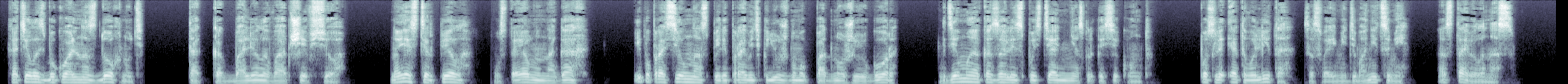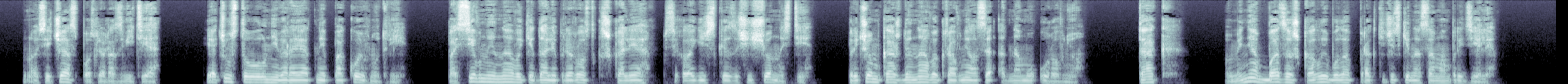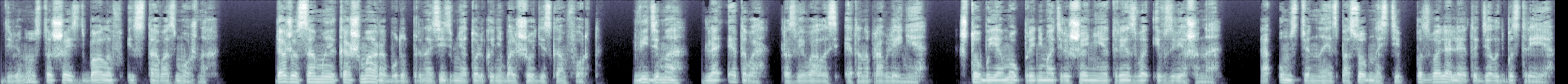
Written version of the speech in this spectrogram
Хотелось буквально сдохнуть, так как болело вообще все. Но я стерпел, устоял на ногах и попросил нас переправить к южному подножию гор, где мы оказались спустя несколько секунд. После этого Лита со своими демоницами оставила нас. Но сейчас, после развития, я чувствовал невероятный покой внутри. Пассивные навыки дали прирост к шкале психологической защищенности, причем каждый навык равнялся одному уровню. Так, у меня база шкалы была практически на самом пределе. 96 баллов из 100 возможных. Даже самые кошмары будут приносить мне только небольшой дискомфорт. Видимо, для этого развивалось это направление, чтобы я мог принимать решения трезво и взвешенно, а умственные способности позволяли это делать быстрее.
